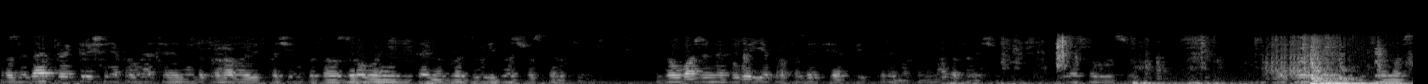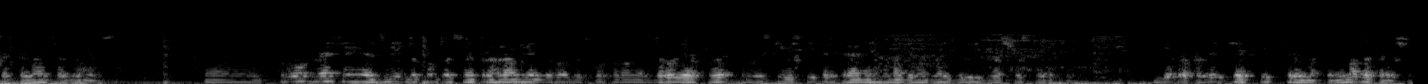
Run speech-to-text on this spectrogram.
Розглядає проект рішення про внесення змін до програми відпочинку та оздоровлення дітей на 22-26 років. Зауважень не було, є пропозиція підтримати. Нема заперечень? Прошу голосувати. Хто проти? Утримався, одноголосно. Про внесення змін до комплексної програми розвитку охорони здоров'я в Броварській міській територіальній громаді на 22-26 роки. Є пропозиція підтримати. Нема заперечень?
